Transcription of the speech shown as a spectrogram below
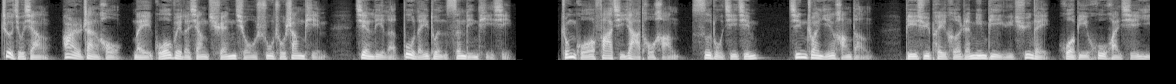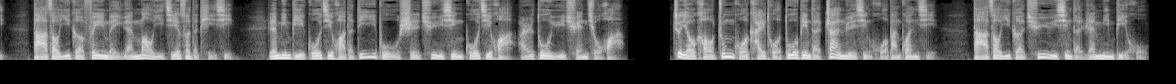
这就像二战后美国为了向全球输出商品，建立了布雷顿森林体系。中国发起亚投行、丝路基金、金砖银行等，必须配合人民币与区内货币互换协议，打造一个非美元贸易结算的体系。人民币国际化的第一步是区域性国际化，而多于全球化。这要靠中国开拓多边的战略性伙伴关系，打造一个区域性的人民币湖。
